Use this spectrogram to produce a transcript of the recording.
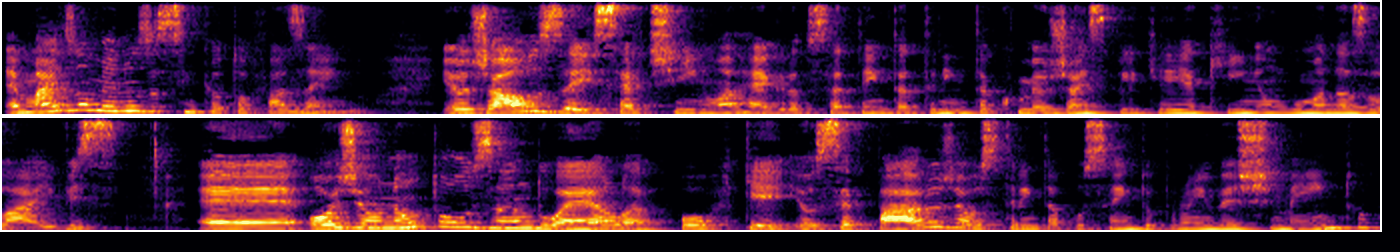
É mais ou menos assim que eu tô fazendo. Eu já usei certinho a regra do 70-30, como eu já expliquei aqui em alguma das lives. É, hoje eu não tô usando ela porque eu separo já os 30% para o investimento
